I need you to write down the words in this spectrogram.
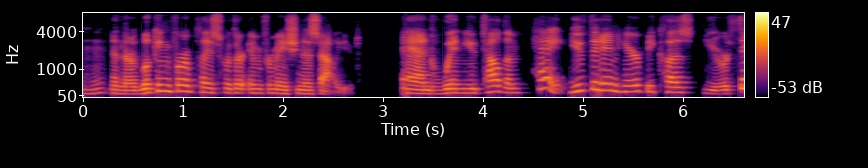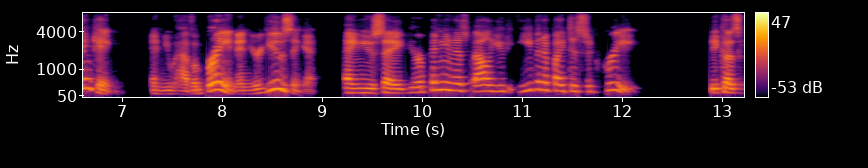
Mm-hmm. And they're looking for a place where their information is valued. And when you tell them, hey, you fit in here because you're thinking and you have a brain and you're using it, and you say, your opinion is valued even if I disagree, because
